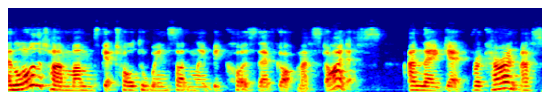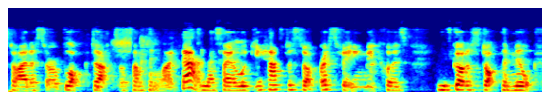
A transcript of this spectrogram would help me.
and a lot of the time mums get told to wean suddenly because they've got mastitis and they get recurrent mastitis or a blocked duct or something like that and they say look you have to stop breastfeeding because you've got to stop the milk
